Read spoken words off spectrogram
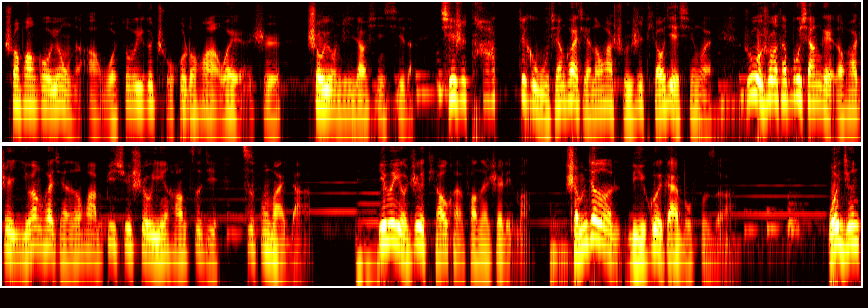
双方够用的啊！我作为一个储户的话，我也是受用这条信息的。其实他这个五千块钱的话，属于是调解行为。如果说他不想给的话，这一万块钱的话，必须是由银行自己自付买单，因为有这个条款放在这里嘛。什么叫做李贵概不负责？我已经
